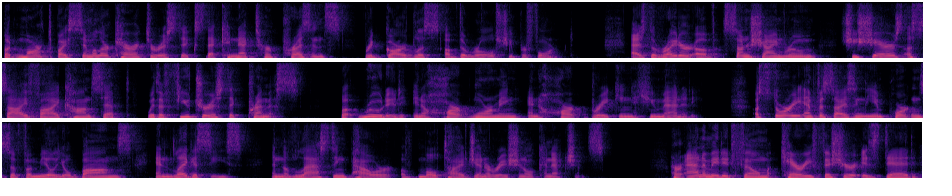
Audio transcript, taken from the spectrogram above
but marked by similar characteristics that connect her presence regardless of the role she performed. As the writer of Sunshine Room, she shares a sci fi concept with a futuristic premise, but rooted in a heartwarming and heartbreaking humanity. A story emphasizing the importance of familial bonds and legacies and the lasting power of multi generational connections. Her animated film, Carrie Fisher is Dead,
